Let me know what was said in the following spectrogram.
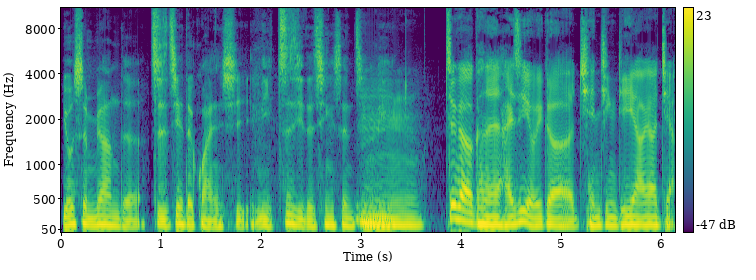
有什么样的直接的关系？你自己的亲身经历？嗯，这个可能还是有一个前情提要要讲。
